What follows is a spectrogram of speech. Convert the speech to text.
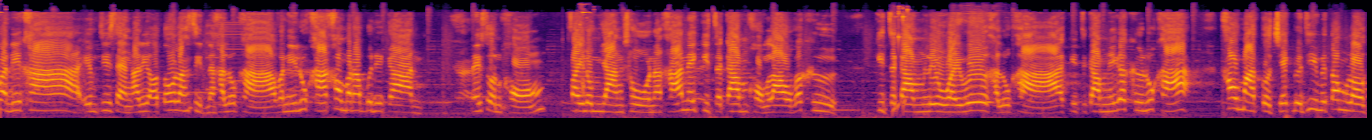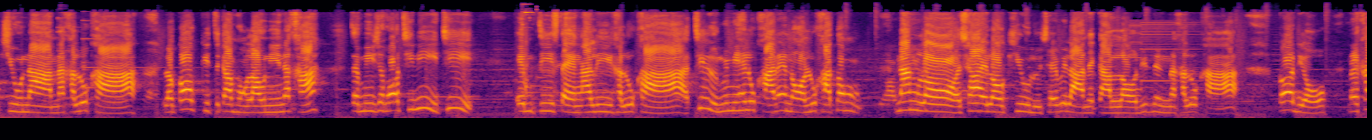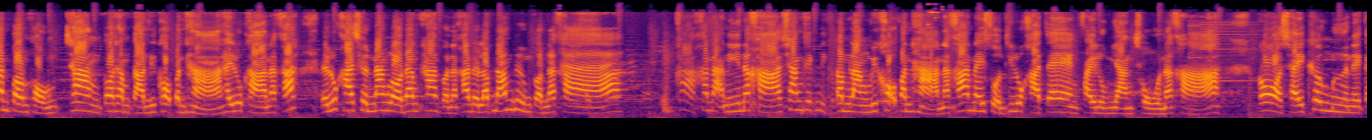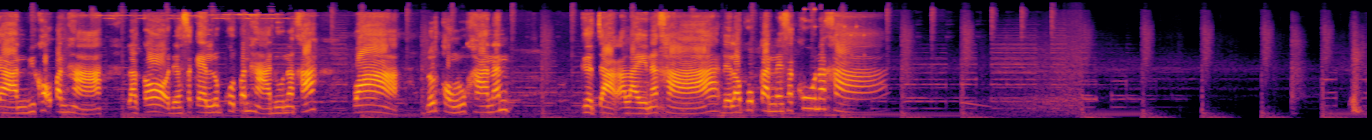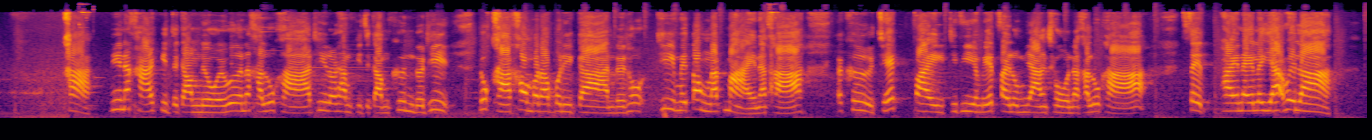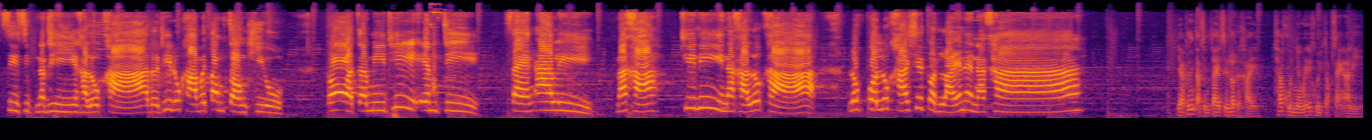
วัสดีค่ะ MG แสงอารีออโต้ลังสิตนะคะลูกค้า วันนี้ลูกค้าเข้ามารับบริการในส่วนของไฟลมยางโชว์นะคะ ในกิจกรรมของเราก็คือ กิจกรรมเร w ไวเวอร์ค่ะลูกค้า กิจกรรมนี้ก็คือลูกค้าเข้ามาตรวจเช็คโดยที่ไม่ต้องรอคิวนานนะคะ ลูกค้า แล้วก็กิจกรรมของเรานี้นะคะ จะมีเฉพาะที่นี่ที่ MG แสงอารีค่ะลูกค้า ที่อื่นไม่มีให้ลูกค้าแน่นอน ลูกค้าต้อง นั่งรอใช่รอคิว หรือใช้เวลาในการรอนิดนึงนะคะ ลูกค้า ก็เดี๋ยวในขั้นตอนของช่างก็ทำการวิเคราะห์ปัญหาให้ลูกค้านะคะเดี๋ยวลูกค้าเชิญนั่งรอด้านข้างก่อนนะคะเดี๋ยวรับน้ำดื่มก่อนนะคะค่ะขณะนี้นะคะ ช่างเทคนิคกำลังวิเคราะห์ปัญหานะคะ ในส่วนที่ลูกค้าแจ้งไฟลมยางโชว์นะคะ ก็ใช้เครื่องมือในการวิเคราะห์ปัญหา แล้วก็เดี๋ยวสแกนลบโค้ดปัญหาดูนะคะ ว่ารถของลูกค้านั้นเกิดจากอะไรนะคะ เดี๋ยวเราพบกันในสักครู่นะคะ ค่ะนี่นะคะกิจกรรมเดลไวเวอร์นะคะ ลูกค้าที่เราทำกิจกรรมขึ้น โดยที่ลูกค้าเข้ามารับบริการ โดยที่ไม่ต้องนัดหมายนะคะ ก็คือเช็คไฟ TPMS ไฟลมยางโชว์นะคะ ลูกค้าเสร็จภายในระยะเวลา 40 นาทีค่ะลูกค้า โดยที่ลูกค้าไม่ต้องจองคิว ก็จะมีที่ MG แสงอารีนะคะ ที่นี่นะคะลูกค้ารบกวนลูกค้าช่วยกดไลค์หน่อยนะคะ อย่าเพิ่งตัดสินใจซื้อรถกับใคร ถ้าคุณยังไม่ได้คุยกับแสงอารี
